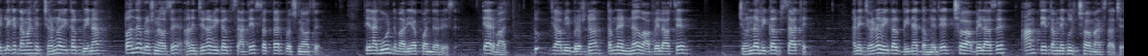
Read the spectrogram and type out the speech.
એટલે કે તમારે જનરલ વિકલ્પ વિના પંદર પ્રશ્ન હશે અને જનરલ વિકલ્પ સાથે સત્તર પ્રશ્ન હશે. તેના ગુણ તમારે અહીંયા પંદર રહેશે. ત્યારબાદ ટૂંક જવાબી પ્રશ્ન તમને નવ આપેલા હશે. જર્ણ વિકલ્પ સાથે. અને જર્ણ વિકલ્પ વિના તમને તે છ આપેલા હશે. આમ તે તમને કુલ છ માર્ક્સના છે.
